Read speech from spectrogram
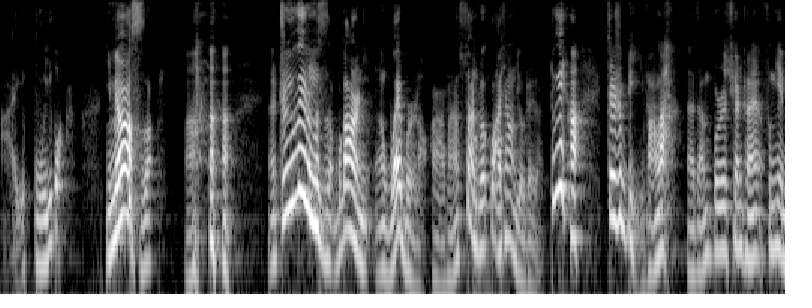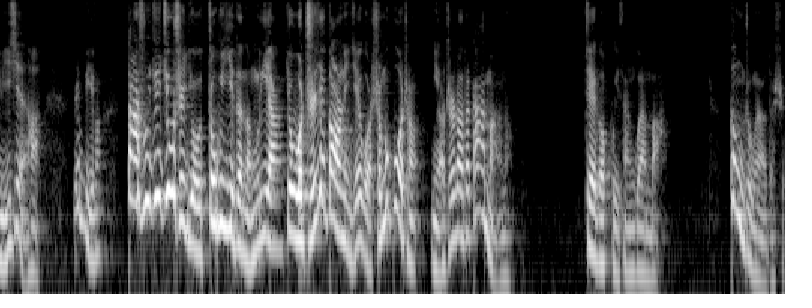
啊，卜一卦，你明儿要死啊。”呃，至于为什么死，不告诉你，我也不知道啊。反正算出来卦象就这个。对呀，这是比方了。呃，咱们不是宣传封建迷信哈，这比方，大数据就是有周易的能力啊。就我直接告诉你结果，什么过程，你要知道它干嘛呢？这个毁三观吧。更重要的是，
